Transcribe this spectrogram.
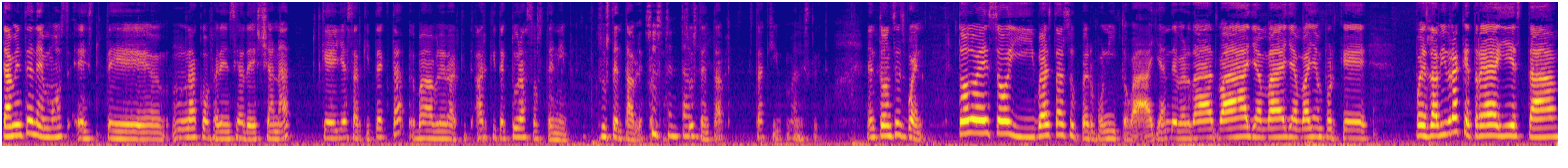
También tenemos este una conferencia de Shanat, que ella es arquitecta, va a hablar arqui- arquitectura sostenible, sustentable, perdón, Sustentable. sustentable. Está aquí mal escrito. Entonces, bueno, todo eso y va a estar súper bonito. Vayan, de verdad, vayan, vayan, vayan, porque pues la vibra que trae ahí está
